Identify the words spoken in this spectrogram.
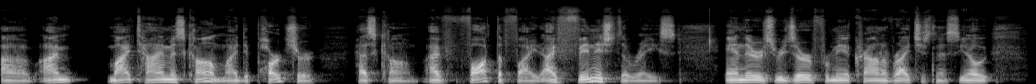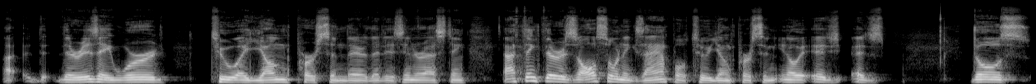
Uh, I'm my time has come. My departure has come. I've fought the fight. I've finished the race, and there's reserved for me a crown of righteousness. You know, uh, th- there is a word to a young person there that is interesting. I think there is also an example to a young person. You know, as, as those,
